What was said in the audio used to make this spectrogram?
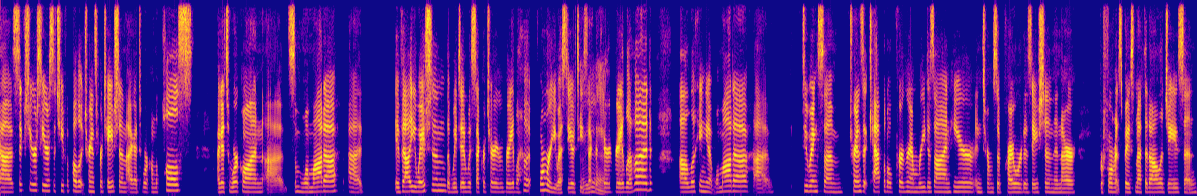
uh, six years here as the chief of public transportation. I got to work on the Pulse. I got to work on uh, some WMATA uh, evaluation that we did with Secretary Ray LaHood, former USDOT oh, Secretary yeah. Ray LaHood, uh, looking at WMATA, uh, doing some transit capital program redesign here in terms of prioritization and our performance based methodologies. And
